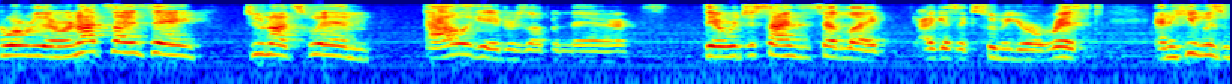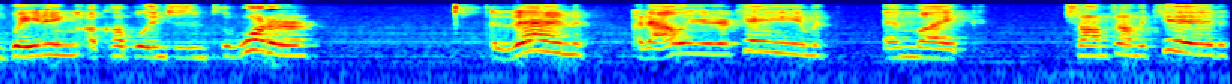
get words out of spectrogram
However, there were not signs saying "Do not swim." Alligators up in there. There were just signs that said like, I guess like swim at your own risk. And he was wading a couple inches into the water. Then an alligator came and like chomped on the kid,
